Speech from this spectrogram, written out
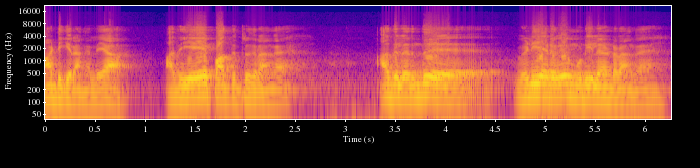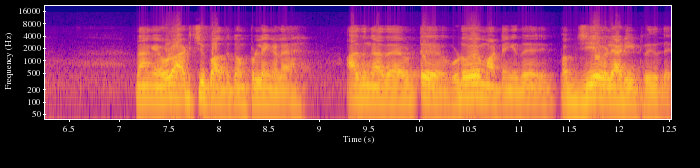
மாட்டிக்கிறாங்க இல்லையா? அதையே பார்த்துட்டு இருக்கிறாங்க. அதுலேருந்து வெளியேறவே முடியலன்றாங்க. நாங்கள் எவ்வளோ அடித்து பார்த்துட்டோம் பிள்ளைங்களை. அதுங்க அதை விட்டு விடவே மாட்டேங்குது. பப்ஜியே விளையாடிட்டு இருக்குது.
